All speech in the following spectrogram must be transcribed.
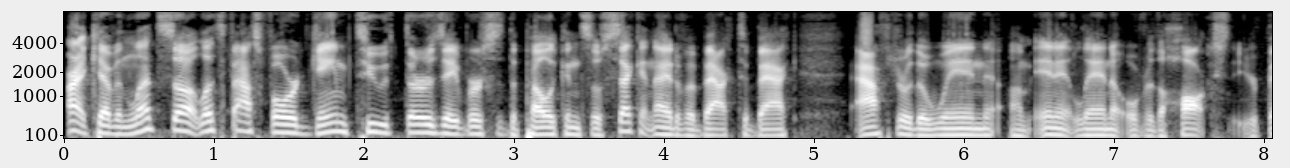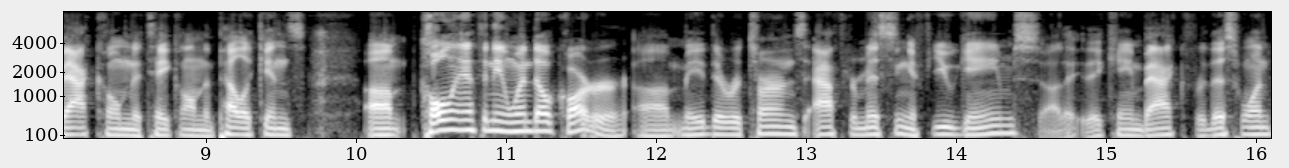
All right, Kevin. Let's uh, let's fast forward. Game two Thursday versus the Pelicans. So second night of a back to back after the win um, in Atlanta over the Hawks. You're back home to take on the Pelicans. Um, Cole Anthony and Wendell Carter uh, made their returns after missing a few games. Uh, they, they came back for this one.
